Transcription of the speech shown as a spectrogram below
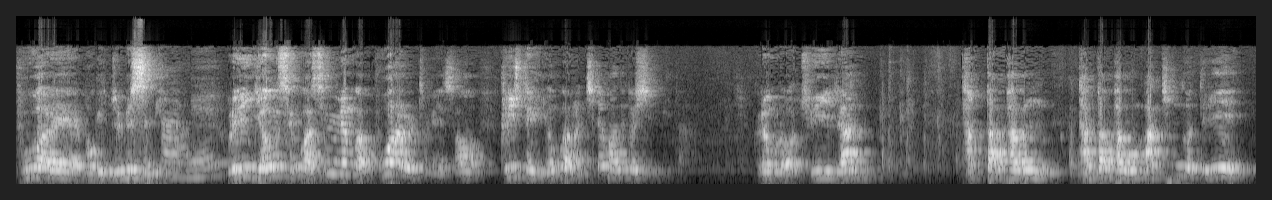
부활의 복인 줄 믿습니다. 아멘. 우리는 영생과 생명과 부활을 통해서 그리스도의 영광을 체험하는 것입니다. 그러므로 주일이란 답답한, 답답하고 막힌 것들이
